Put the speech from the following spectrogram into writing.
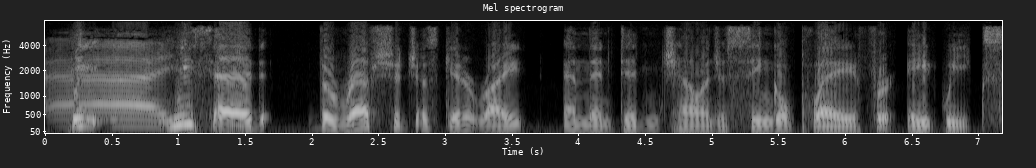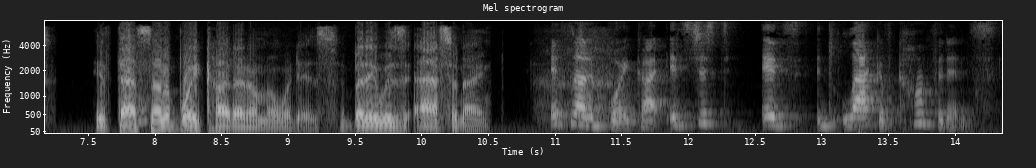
uh, He, he said the refs should just get it right and then didn't challenge a single play for eight weeks. If that's not a boycott, I don't know what is. But it was asinine. It's not a boycott. It's just it's lack of confidence.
